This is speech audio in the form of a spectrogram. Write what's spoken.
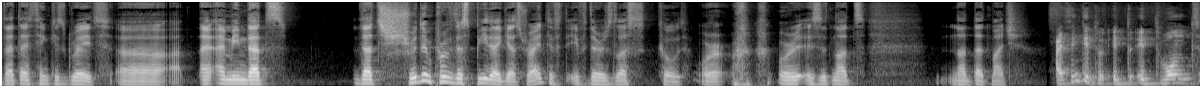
that I think is great. Uh, I, I mean that's that should improve the speed, I guess, right? If if there's less code, or or is it not not that much? I think it it it won't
